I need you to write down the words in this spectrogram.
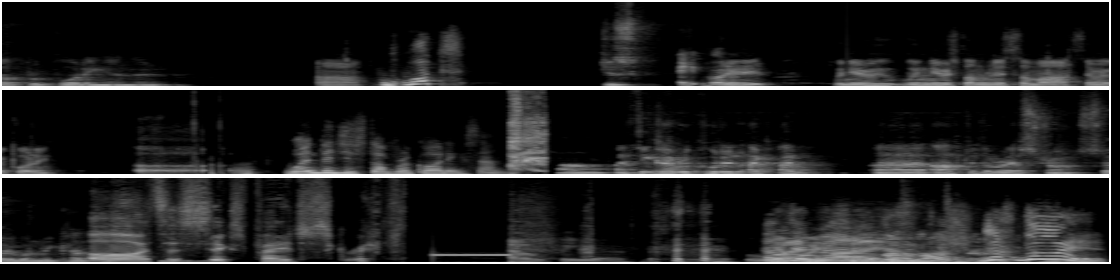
stop recording and then Uh, What? just Hey, when what? you when you when you respond to some uh, same recording. When did you stop recording, Sam? um I think I recorded I, I uh after the restaurant. So when we cut. the- Oh, it's a six-page script. Doesn't matter. Just, just do it.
